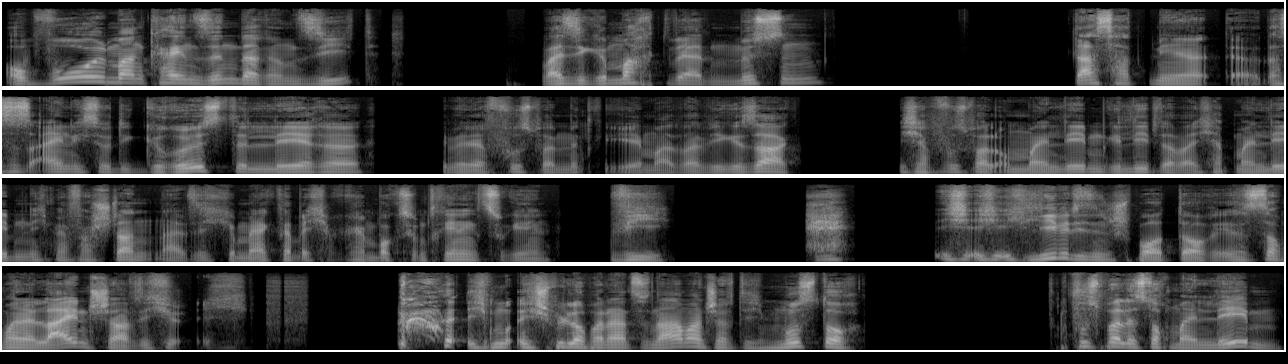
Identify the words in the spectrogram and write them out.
obwohl man keinen Sinn darin sieht, weil sie gemacht werden müssen. Das hat mir, äh, das ist eigentlich so die größte Lehre, die mir der Fußball mitgegeben hat. Weil, wie gesagt, ich habe Fußball um mein Leben geliebt, aber ich habe mein Leben nicht mehr verstanden, als ich gemerkt habe, ich habe keinen Bock zum Training zu gehen. Wie? Hä? Ich, ich, ich liebe diesen Sport doch. Das ist doch meine Leidenschaft. Ich, ich, ich, ich spiele auch bei der Nationalmannschaft. Ich muss doch. Fußball ist doch mein Leben.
